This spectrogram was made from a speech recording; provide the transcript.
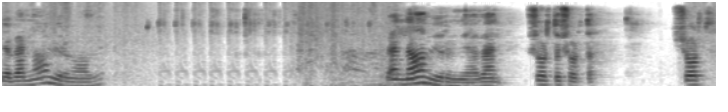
Ya ben ne yapıyorum abi? Ben ne yapıyorum ya? Ben short'ta short'ta. Short.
